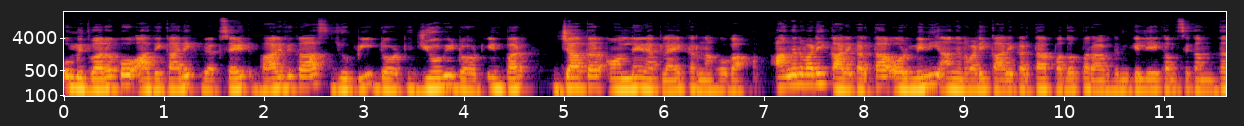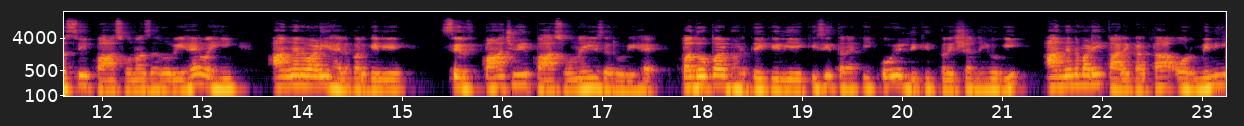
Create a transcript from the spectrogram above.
उम्मीदवारों को आधिकारिक website Bal Vikas UP dot G O V dot in पर जाकर ऑनलाइन अप्लाई करना होगा। आंगनवाड़ी कार्यकर्ता और मिनी आंगनवाड़ी कार्यकर्ता पदों पर आवेदन के लिए कम से कम दसवीं पास होना ज़रूरी है। वहीं आंगनवाड़ी हेल्पर के लिए सिर्फ़ पांचवी पास होना ही ज़रूरी है। पदों पर भर्ती के लिए किसी तरह की कोई लिखित परीक्षा नहीं होगी। आंगनवाड़ी कार्यकर्ता और मिनी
